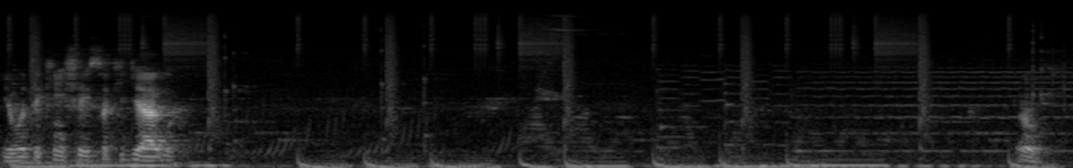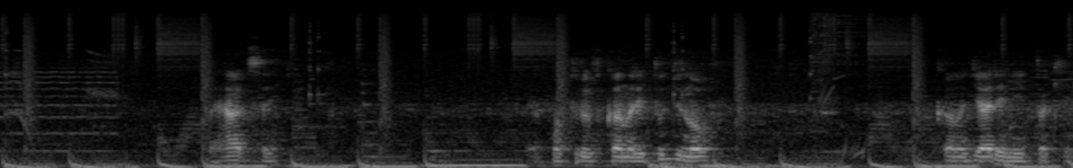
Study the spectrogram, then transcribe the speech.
E eu vou ter que encher isso aqui de água. Oh. Tá errado isso aí. Eu construí os canos ali tudo de novo cano de arenito aqui.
